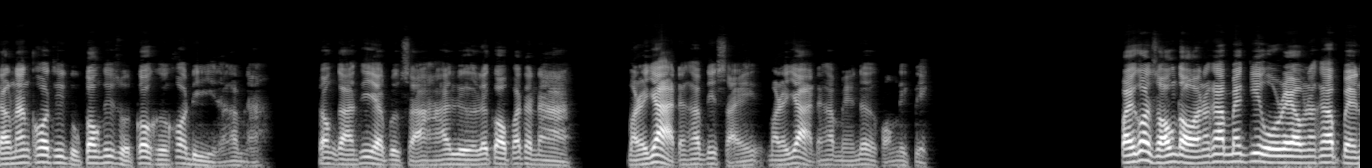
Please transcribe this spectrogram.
ดังนั้นข้อที่ถูกต้องที่สุดก็คือข้อดีนะครับนะต้องการที่จะปรึกษาหารือแล้วก็พัฒนามารยาทนะครับ นิสัยมารยาทนะครับแมนเนอร์ของเด็กๆ ไปข้อสองต่อนะครับแม็กกี้โอเรลนะครับเป็น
